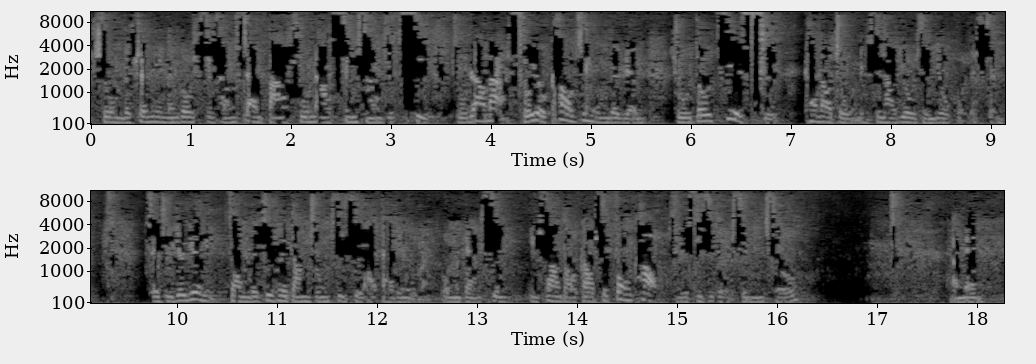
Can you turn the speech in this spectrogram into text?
使我们的生命能够时常散发出那馨香之气。主让那所有靠近我们的人，主都借此看到主你是那又真又活的神。所以主就愿意在我们的聚会当中继续来带领我们。我们感谢以上祷告是奉靠主继续的圣名求。阿门。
